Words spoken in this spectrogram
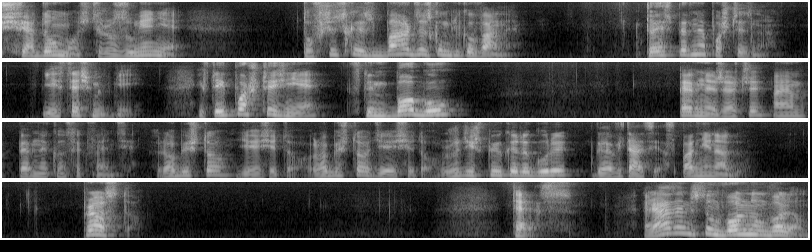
świadomość, rozumienie – to wszystko jest bardzo skomplikowane. To jest pewna płaszczyzna. Jesteśmy w niej. I w tej płaszczyźnie, w tym Bogu, pewne rzeczy mają pewne konsekwencje. Robisz to, dzieje się to. Robisz to, dzieje się to. Rzucisz piłkę do góry, grawitacja, spadnie na dół. Prosto. Teraz, razem z tą wolną wolą,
